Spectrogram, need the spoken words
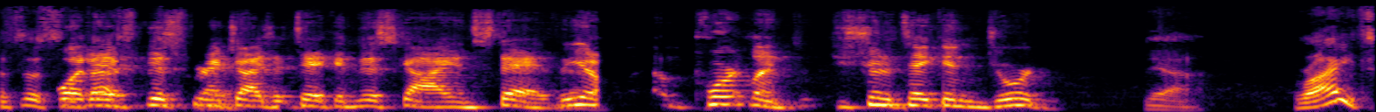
That's what if this franchise had taken this guy instead? Yeah. You know, Portland, you should have taken Jordan. Yeah. Right.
